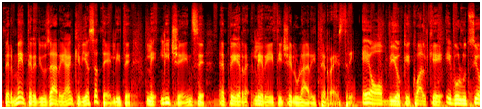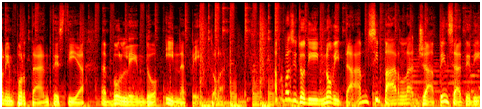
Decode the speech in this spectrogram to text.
permettere di usare anche via satellite le licenze eh, per le reti cellulari terrestri. È ovvio che qualche evoluzione importante stia eh, bollendo in pentola. Proposito di novità, si parla già, pensate, di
